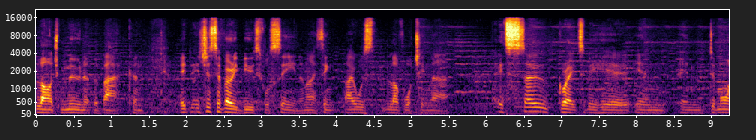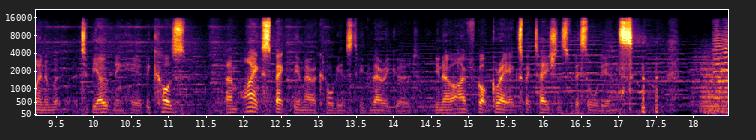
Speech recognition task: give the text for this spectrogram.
large moon at the back and it, it's just a very beautiful scene and I think I always love watching that. It's so great to be here in, in Des Moines and to be opening here because um, I expect the American audience to be very good. You know, I've got great expectations for this audience.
